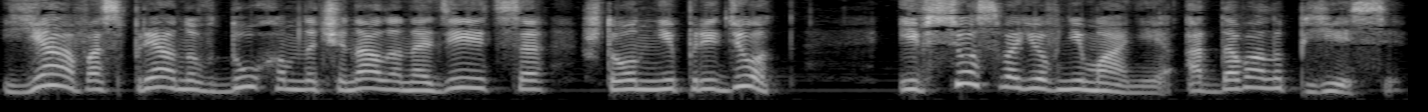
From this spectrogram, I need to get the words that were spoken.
я, воспрянув духом, начинала надеяться, что он не придет, и все свое внимание отдавала пьесе.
